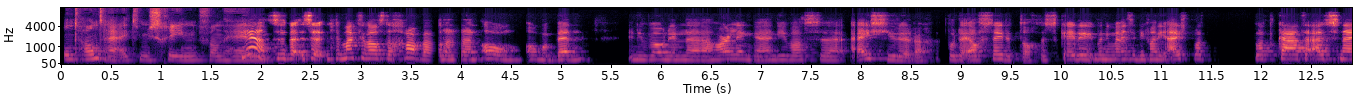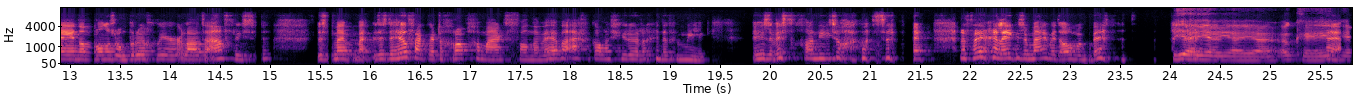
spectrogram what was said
onthandheid misschien van Ja, hen. ze, ze, ze maakte wel eens de grap. We hadden een oom, ome Ben. En die woonde in eh, Harlingen. En die was eh ijschirurg voor de Elfstedentocht. Dus ken je die, van die mensen die van die ijsplakaten uitsnijden... en dan onder zo'n brug weer laten aanvriezen. Dus, mijn, mijn- dus heel vaak werd er grap gemaakt van... eh, we hebben eigenlijk al een chirurg in de familie. Ze wisten gewoon niet zo goed wat ze... En dan vergeleken ze mij met ome Ben. Ja, ja, ja, ja. Oké. Nou ja. ja,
